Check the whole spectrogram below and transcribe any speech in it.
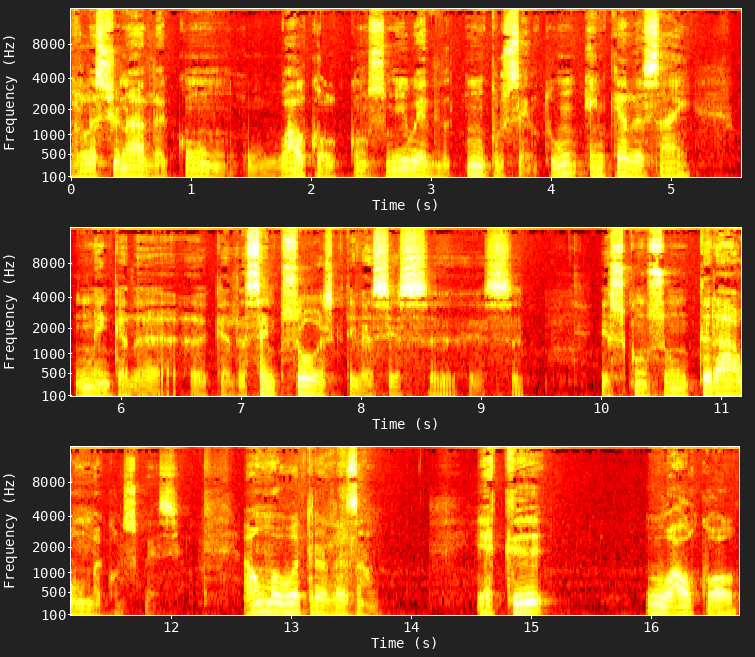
relacionada com o álcool que consumiu é de 1%. Um em cada 100, um em cada, cada 100 pessoas que tivesse esse, esse, esse consumo terá uma consequência. Há uma outra razão. É que o álcool,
